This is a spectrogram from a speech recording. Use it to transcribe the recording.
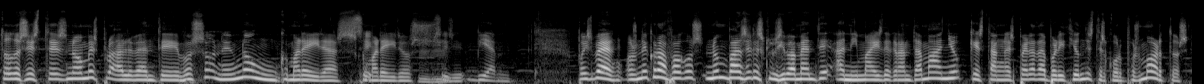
Todos estes nomes probablemente vos sonen, non? Camareiras, sí. camareiros. Uh sí, sí. Bien. Pois ben, os necrófagos non van ser exclusivamente animais de gran tamaño que están á espera da aparición destes corpos mortos,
